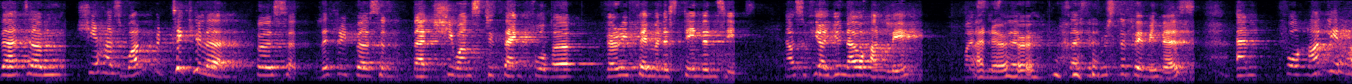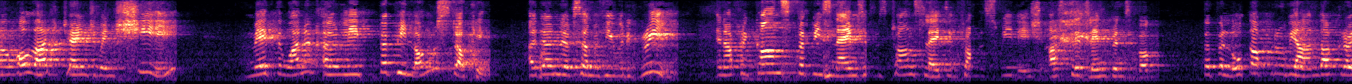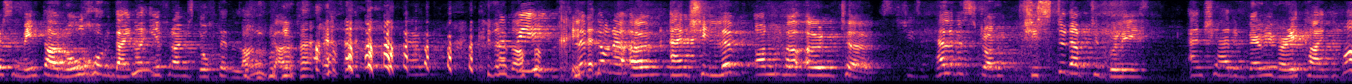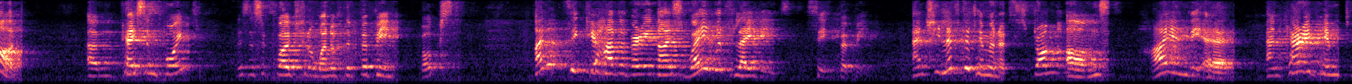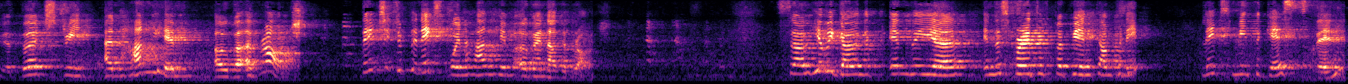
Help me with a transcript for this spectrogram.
that um, she has one particular person, literary person, that she wants to thank for her very feminist tendencies. Now, Sophia, you know Hannelie. My I know her. She's a Worcester feminist. And for Hannelie, her whole life changed when she met the one and only Pippi Longstocking. I don't know if some of you would agree. In Afrikaans, Pippi's name it was translated from the Swedish, Astrid Lindgren's book, Pippelotta Provianda Kruisementa Rolgordyna Ephraim's dochter Langkous. Um, Pippi lived on her own and she lived on her own terms. Hell of a strong, she stood up to bullies and she had a very, very kind heart. Um, case in point, this is a quote from one of the Pippi books. I don't think you have a very nice way with ladies, said Pippi. And she lifted him in her strong arms high in the air and carried him to a birch tree and hung him over a branch. Then she took the next boy and hung him over another branch. So here we go in the, in the, uh, in the spirit of Pippi and company. Let's meet the guests then.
